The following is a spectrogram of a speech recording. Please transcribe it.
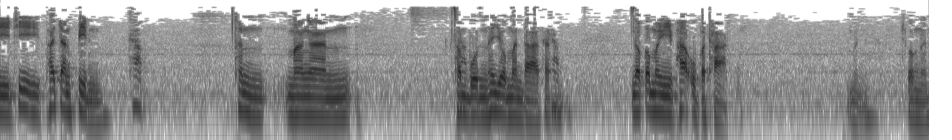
ดีที่พระอาจารย์ปิ่นครับ ท่านมางานทำบุญให้โยมมันดาท่านครับแล้วก็ไม่มีพระอุปถากเหมือนช่วงนั้น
